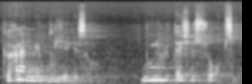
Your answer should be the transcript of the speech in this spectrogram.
그 하나님이 우리에게서 눈을 떼실 수 없습니다.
